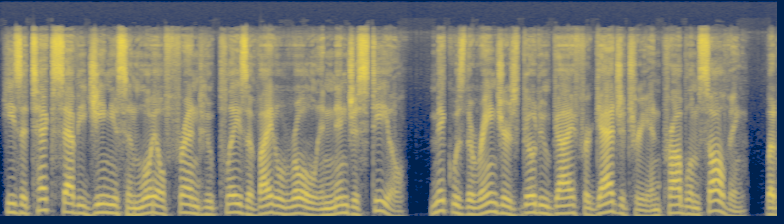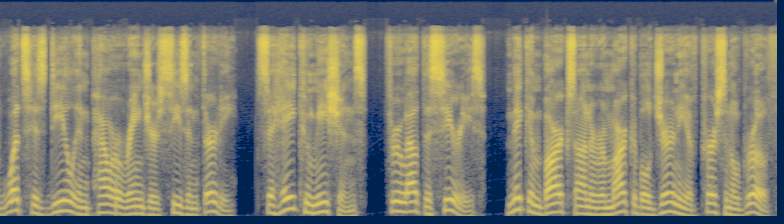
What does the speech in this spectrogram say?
he's a tech-savvy genius and loyal friend who plays a vital role in Ninja Steel. Mick was the Rangers' go-to guy for gadgetry and problem-solving, but what's his deal in Power Rangers Season 30? Sahei Comicians, throughout the series, Mick embarks on a remarkable journey of personal growth,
